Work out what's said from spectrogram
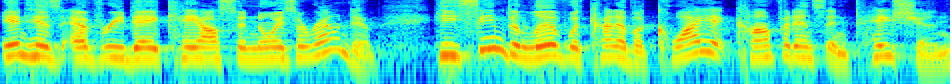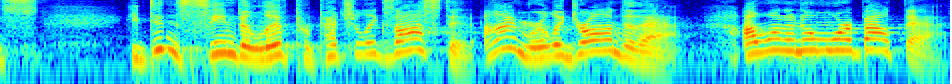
in his everyday chaos and noise around him. He seemed to live with kind of a quiet confidence and patience he didn't seem to live perpetually exhausted. I'm really drawn to that. I want to know more about that.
